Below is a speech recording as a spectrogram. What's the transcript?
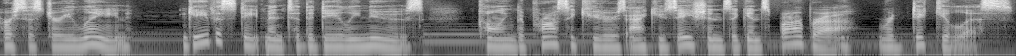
Her sister Elaine gave a statement to the Daily News calling the prosecutor's accusations against Barbara ridiculous.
